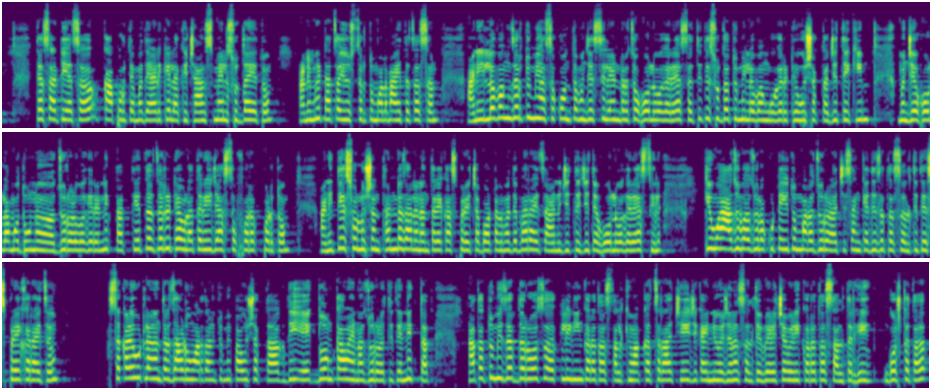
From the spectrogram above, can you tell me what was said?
त्यासाठी असं कापूर त्यामध्ये ॲड केला की छान स्मेलसुद्धा येतो. आणि मिठाचा यूज तर तुम्हाला माहीतच असेल आणि लवंग जर तुम्ही असं कोणतं म्हणजे सिलेंडरचं होल वगैरे असतं तिथे सुद्धा तुम्ही लवंग वगैरे ठेवू शकता. जिथे की म्हणजे होलामधून जुरळ झुरळ वगैरे निघतात. ते तर जरी ठेवला तरी जास्त फरक पडतो. आणि ते सोल्युशन थंड झाल्यानंतर एका स्प्रेच्या बॉटलमध्ये भरायचं आणि जिथे जिथे होल वगैरे असतील किंवा आजूबाजूला कुठेही तुम्हाला झुरळाची संख्या दिसत असेल तिथे स्प्रे करायचं. सकाळी उठल्यानंतर झाडू मारताना तुम्ही पाहू शकता अगदी एक दोन का व्हायना झुरळ तिथे निघतात. आता तुम्ही जर दररोज क्लिनिंग करत असाल किंवा कचराचे जे काही नियोजन असेल ते वेळच्या वेळी करत असाल तर ही गोष्ट तर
